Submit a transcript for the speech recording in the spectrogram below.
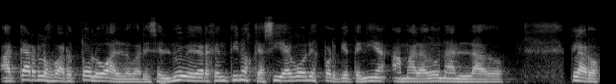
a Carlos Bartolo Álvarez, el 9 de Argentinos que hacía goles porque tenía a Maradona al lado. Claro,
